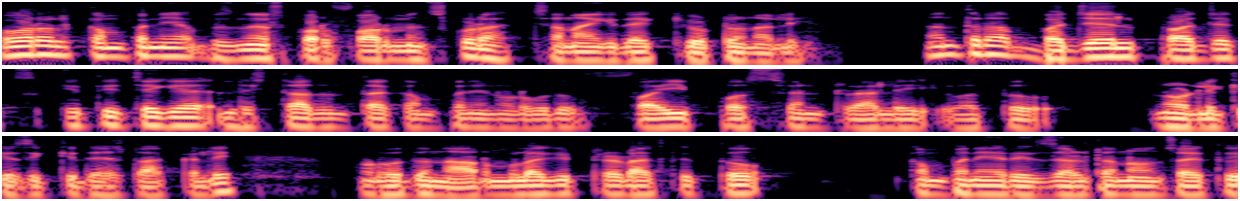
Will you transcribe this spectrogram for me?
ಓವರ್ ಆಲ್ ಕಂಪನಿಯ ಬಿಸ್ನೆಸ್ ಪರ್ಫಾರ್ಮೆನ್ಸ್ ಕೂಡ ಚೆನ್ನಾಗಿದೆ ಕ್ಯೂಟೋನಲ್ಲಿ ನಂತರ ಬಜೇಲ್ ಪ್ರಾಜೆಕ್ಟ್ಸ್ ಇತ್ತೀಚೆಗೆ ಲಿಸ್ಟ್ ಆದಂತಹ ಕಂಪನಿ ನೋಡಬಹುದು ಫೈವ್ ಪರ್ಸೆಂಟ್ ರ್ಯಾಲಿ ಇವತ್ತು ನೋಡಲಿಕ್ಕೆ ಸಿಕ್ಕಿದೆ ಸ್ಟಾಕ್ ಅಲ್ಲಿ. ನೋಡಬಹುದು ನಾರ್ಮಲ್ ಆಗಿ ಟ್ರೇಡ್ ಆಗ್ತಿತ್ತು. ಕಂಪನಿಯ ರಿಸಲ್ಟ್ ಅನೌನ್ಸ್ ಆಯಿತು.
